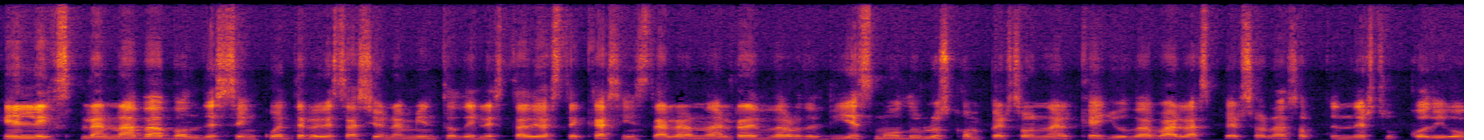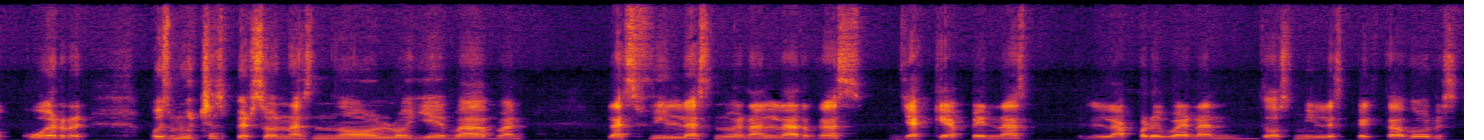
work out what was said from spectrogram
En la explanada donde se encuentra el estacionamiento del Estadio Azteca se instalaron alrededor de 10 módulos con personal que ayudaba a las personas a obtener su código QR, pues muchas personas no lo llevaban. Las filas no eran largas, ya que apenas la prueba eran 2.000 espectadores,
